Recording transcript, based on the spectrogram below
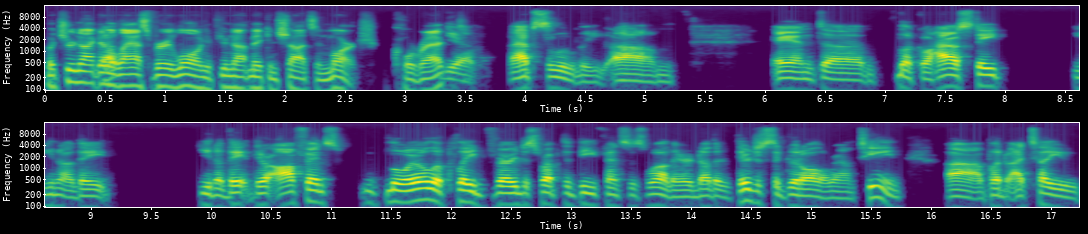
but you're not going to last very long if you're not making shots in March. Correct? Yeah, absolutely. Um, and uh, look, Ohio State, you know, they you know, they their offense, Loyola played very disruptive defense as well. They're another, they're just a good all around team. Uh, but I tell you,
